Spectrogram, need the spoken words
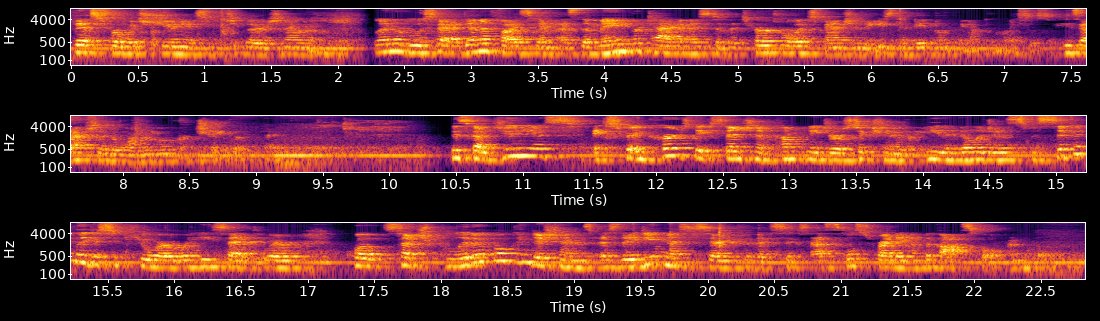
this for which Junius in particular is known. Leonard Blussé identifies him as the main protagonist of the territorial expansion of the East India Company on. So he's actually the one, the mover and shaker. Right? This guy, Junius, encouraged the extension of company jurisdiction over heathen villages, specifically to secure what he said were, quote, such political conditions as they deem necessary for the successful spreading of the gospel, unquote.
